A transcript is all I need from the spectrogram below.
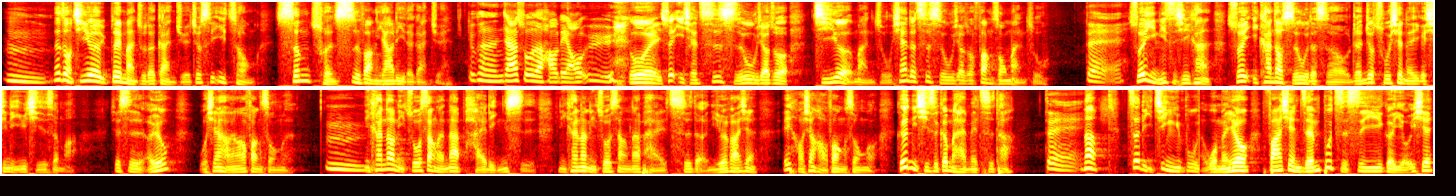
嗯，那种饥饿被满足的感觉，就是一种生存释放压力的感觉。就可能人家说的好疗愈。对，所以以前吃食物叫做饥饿满足，现在的吃食物叫做放松满足。对，所以你仔细看，所以一看到食物的时候，人就出现了一个心理预期是什么？就是哎呦，我现在好像要放松了。嗯，你看到你桌上的那排零食，你看到你桌上那排吃的，你会发现，哎，好像好放松哦。可是你其实根本还没吃它。对。那这里进一步，我们又发现，人不只是一个有一些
